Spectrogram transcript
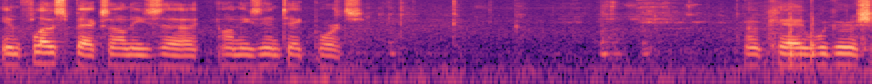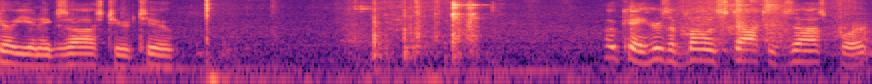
in flow specs on these uh, on these intake ports. Okay, we're going to show you an exhaust here too. Okay, here's a bone stock exhaust port.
